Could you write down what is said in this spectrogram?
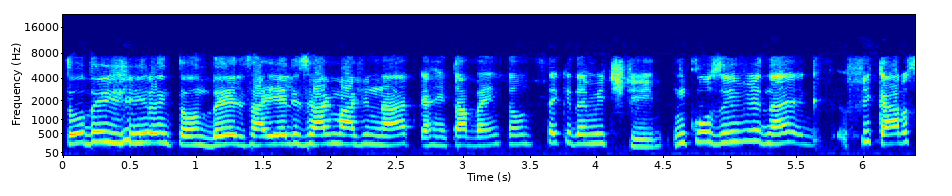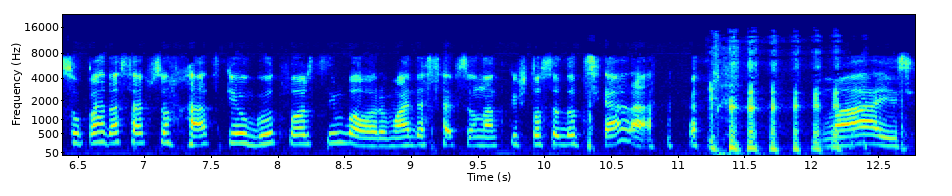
tudo gira em torno deles, aí eles já imaginaram, porque a gente tá bem, então tem que demitir. Inclusive, né, ficaram super decepcionados que o Guto fosse embora, mais decepcionado que os torcedores do Ceará. mas,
